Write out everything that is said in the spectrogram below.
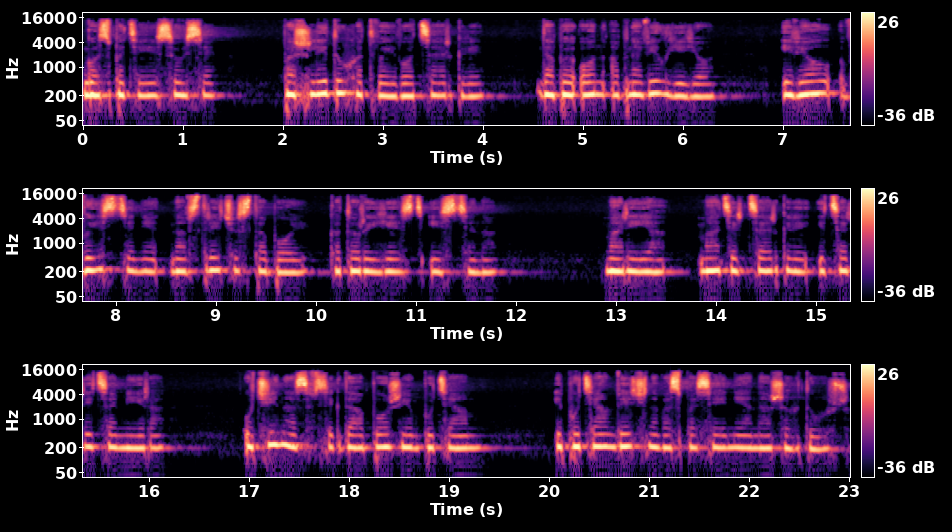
Господи Иисусе, пошли Духа Твоего Церкви, дабы Он обновил ее и вел в истине навстречу с Тобой, который есть истина. Мария, Матерь Церкви и Царица мира, учи нас всегда Божьим путям и путям вечного спасения наших душ.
